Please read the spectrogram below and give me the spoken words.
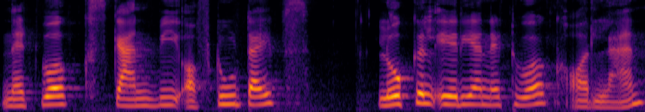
networks can be of two types, local area network or LAN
